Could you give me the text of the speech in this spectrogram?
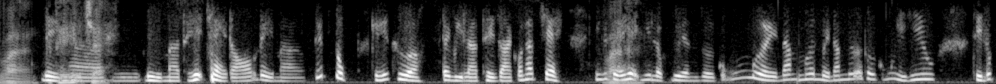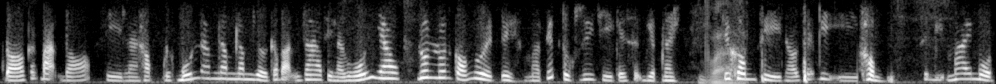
và để thế hệ mà trẻ. để mà thế hệ trẻ đó để mà tiếp tục kế thừa. Tại vì là thầy dài con hát trẻ những cái thế Vâng. hệ như Lộc Huyền rồi cũng 10 năm hơn 10 năm nữa thôi cũng nghỉ hưu. Thì lúc đó các bạn đó thì là học được 4 năm 5 năm rồi các bạn ra thì là gối nhau luôn luôn có người để mà tiếp tục duy trì cái sự nghiệp này. Và, chứ không thì nó sẽ bị hỏng sẽ bị mai một.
